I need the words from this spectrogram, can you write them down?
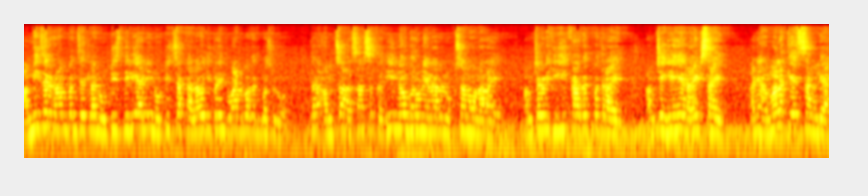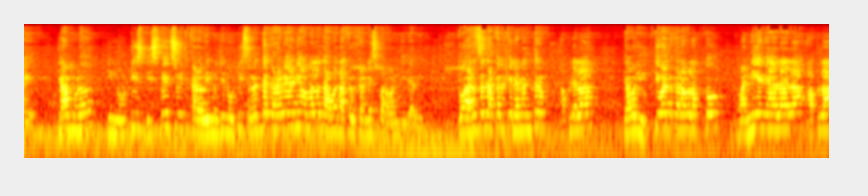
आम्ही जर ग्रामपंचायतला नोटीस दिली आणि नोटीसच्या कालावधीपर्यंत वाट बघत बसलो तर आमचं असं असं कधीही न भरून येणारं नुकसान होणार आहे. आमच्याकडे ही ही कागदपत्र आहेत आमचे हे हे राईट्स आहेत आणि आम्हाला केस चांगली आहे त्यामुळं ही नोटीस डिस्पेन्स विथ करावी म्हणजे नोटीस रद्द करावी आणि आम्हाला दावा दाखल करण्यास परवानगी द्यावी. तो अर्ज दाखल केल्यानंतर आपल्याला त्यावर युक्तिवाद करावा लागतो. माननीय न्यायालयाला आपला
